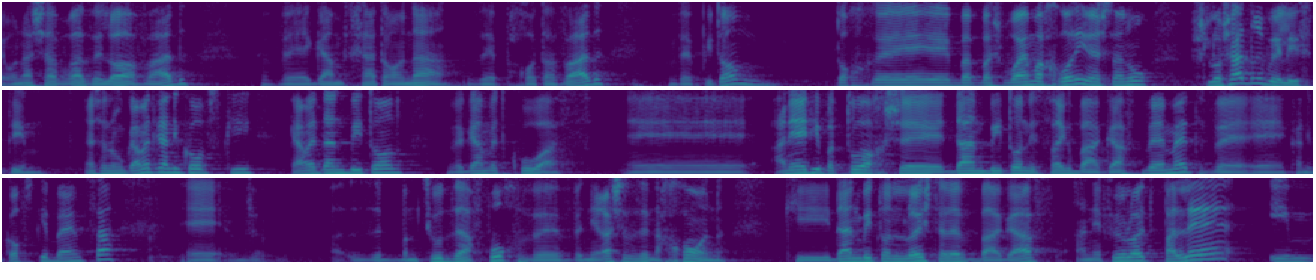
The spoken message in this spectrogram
עונה שעברה זה לא עבד, וגם מבחינת העונה זה פחות עבד, ופתאום, תוך, בשבועיים האחרונים יש לנו שלושה דריבליסטים. יש לנו גם את קניקובסקי, גם את דן ביטון וגם את קוואס. אה, אני הייתי בטוח שדן ביטון ישחק באגף באמת, וקניקובסקי באמצע. אה, זה, במציאות זה הפוך, ו- ונראה שזה נכון, כי דן ביטון לא השתלב באגף. אני אפילו לא אתפלא אם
